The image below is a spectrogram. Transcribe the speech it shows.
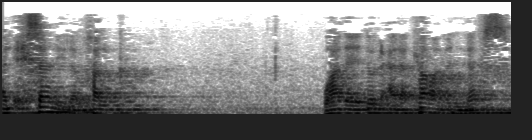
الإحسان إلى الخلق. وهذا يدل على كرم النفس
